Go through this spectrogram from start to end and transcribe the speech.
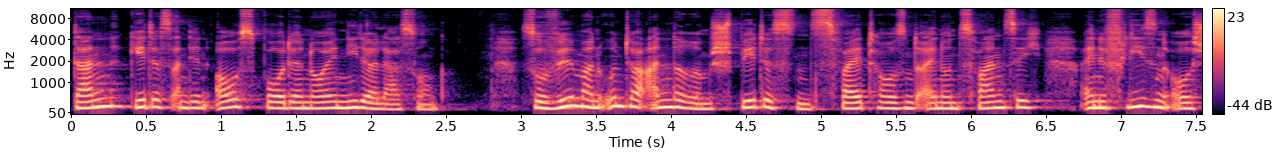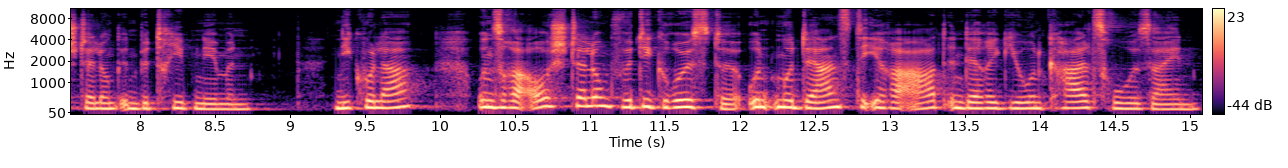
Dann geht es an den Ausbau der neuen Niederlassung. So will man unter anderem spätestens 2021 eine Fliesenausstellung in Betrieb nehmen. Nicola, unsere Ausstellung wird die größte und modernste ihrer Art in der Region Karlsruhe sein.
